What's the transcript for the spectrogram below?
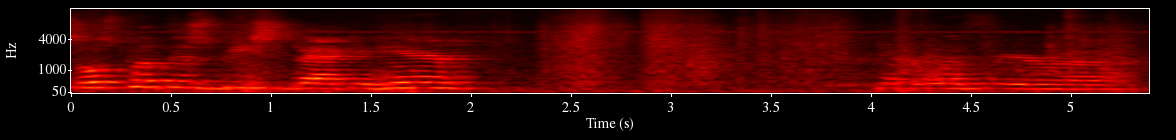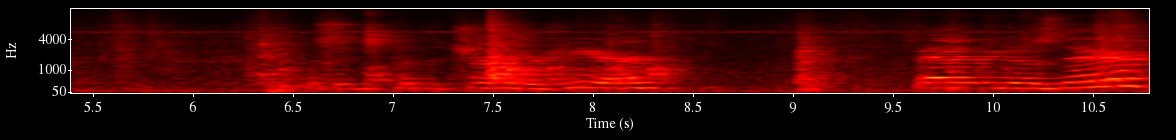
So let's put this beast back in here. Get one for your, uh, let's put the charger here. Battery goes there.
